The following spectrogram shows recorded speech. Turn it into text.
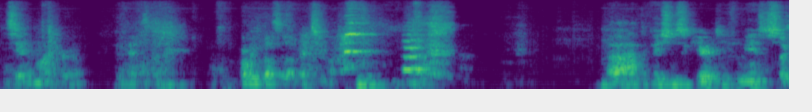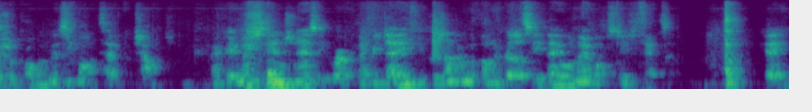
That's the end of my career. Okay. Probably built it up a bit too much. Uh, application security for me is a social problem. It's not a technical challenge. Okay, most of the engineers that you work with every day, if you present them with vulnerability, they will know what to do to fix it. Okay,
